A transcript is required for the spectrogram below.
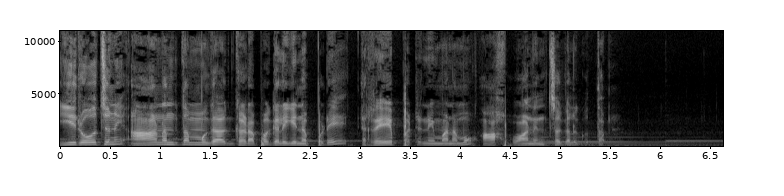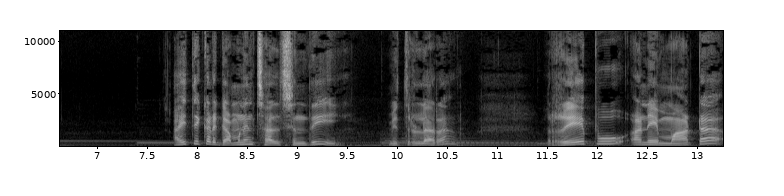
ఈ రోజుని ఆనందంగా గడపగలిగినప్పుడే రేపటిని మనము ఆహ్వానించగలుగుతాం. అయితే ఇక్కడ గమనించాల్సింది మిత్రులారా రేపు అనే మాట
